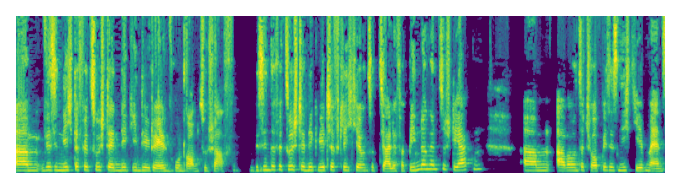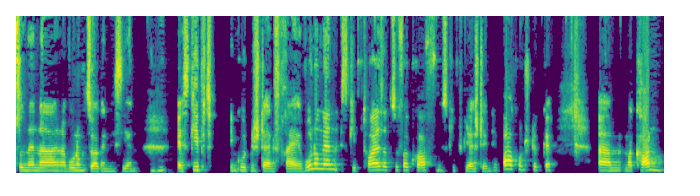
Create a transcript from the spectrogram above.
Ähm, wir sind nicht dafür zuständig, individuellen Wohnraum zu schaffen. Wir sind dafür zuständig, wirtschaftliche und soziale Verbindungen zu stärken. Ähm, aber unser Job ist es nicht, jedem Einzelnen eine, Wohnung zu organisieren. Mhm. Es gibt in Gutenstein freie Wohnungen, es gibt Häuser zu verkaufen, es gibt leerstehende Baugrundstücke. Ähm, man kann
